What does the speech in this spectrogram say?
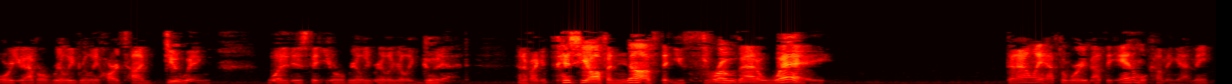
or you have a really really hard time doing what it is that you're really really really good at. And if I can piss you off enough that you throw that away, then I only have to worry about the animal coming at me,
